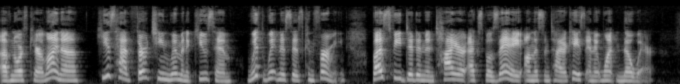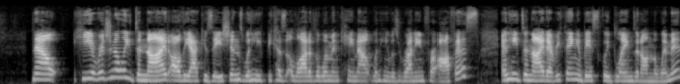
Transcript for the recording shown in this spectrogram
of North Carolina. He's had 13 women accuse him with witnesses confirming. BuzzFeed did an entire expose on this entire case and it went nowhere. Now, he originally denied all the accusations when he because a lot of the women came out when he was running for office and he denied everything and basically blamed it on the women.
